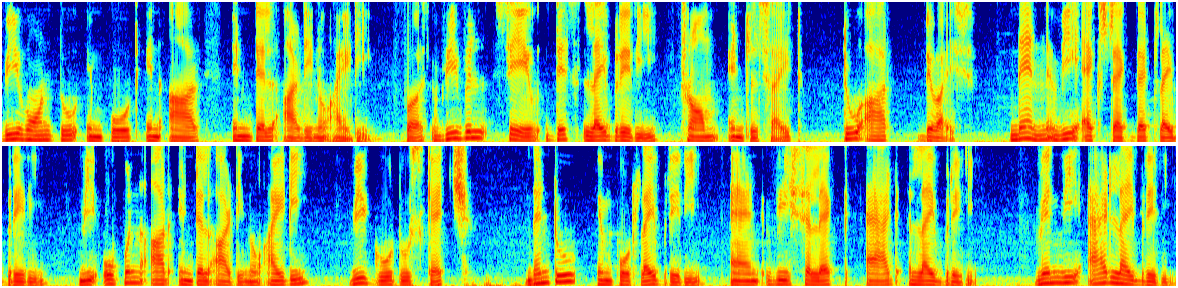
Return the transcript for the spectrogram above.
we want to import in our Intel Arduino IDE. First, we will save this library from Intel site to our device. Then we extract that library. We open our Intel Arduino IDE we go to sketch then to import library and we select add library. When we add library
